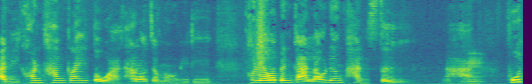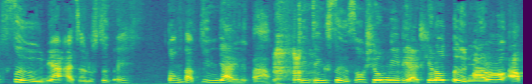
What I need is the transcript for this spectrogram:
อันนี้ค่อนข้างใกล้ตัว ถ้าเราจะมองดีๆ เขาเรียกว่าเป็นการเล่าเรื่องผ่านสื่อ นะคะพูดสื่อเนี่ยอาจจะรู้สึกเอ๊ะต้องแบบยิ่งใหญ่หรือเปล่า จริงๆ สื่อโซเชียลมีเดียที่เราตื่นมาเราอัพ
